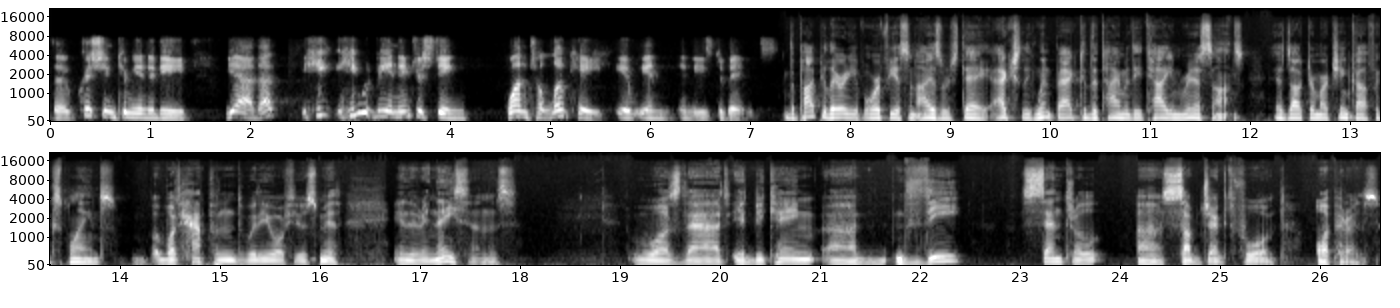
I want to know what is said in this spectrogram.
the Christian community. Yeah, that he he would be an interesting one to locate in, in, in these debates. The popularity of Orpheus in Eisler's day actually went back to the time of the Italian Renaissance, as Dr. Marchenkov explains. What happened with the Orpheus myth in the Renaissance was that it became uh, the central uh, subject for operas.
